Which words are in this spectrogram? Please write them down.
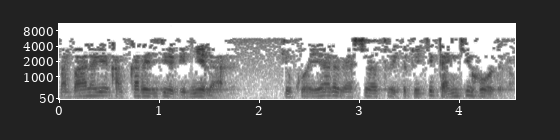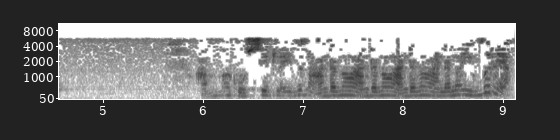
බබාලගේ කක්කරේ ටික ගෙනියලා ලොකෝයාර වැස්ස වතුර එකතු වෙච්ච ටැංකිය හොදනවා. අම්මා කුස්සියටලා ඉඳලා අඬනවා අඬනවා අඬනවා අඬනවා ඉවරයක්.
